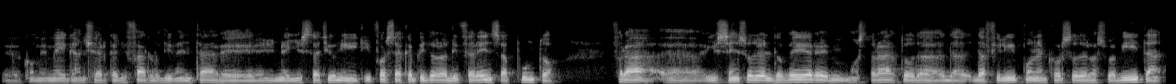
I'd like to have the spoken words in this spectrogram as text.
eh, come Meghan cerca di farlo diventare negli Stati Uniti. Forse ha capito la differenza appunto fra eh, il senso del dovere mostrato da, da, da, Filippo nel corso della sua vita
